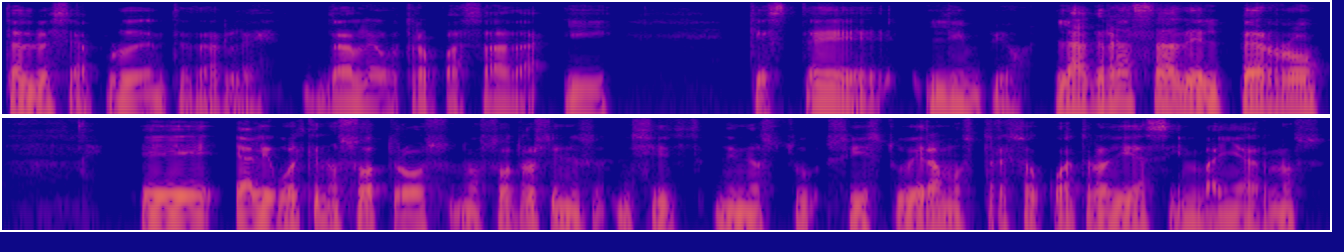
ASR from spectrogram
tal vez sea prudente darle, darle otra pasada y que esté limpio. La grasa del perro, eh, al igual que nosotros, nosotros si, estuviéramos tres o cuatro días sin bañarnos,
